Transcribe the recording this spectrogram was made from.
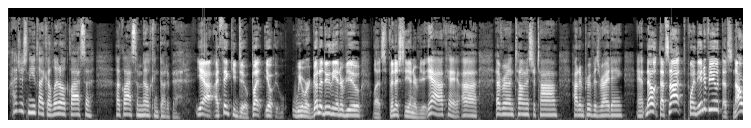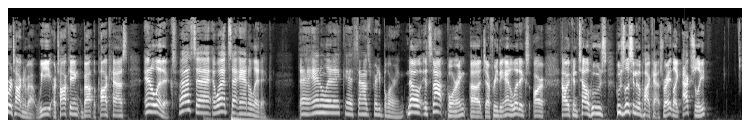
I just need like a little glass of a glass of milk and go to bed. Yeah, I think you do. But you know, we were gonna do the interview. Let's finish the interview. Yeah. Okay. Uh, everyone, tell Mr. Tom how to improve his writing. And No, that's not the point of the interview. That's not what we're talking about. We are talking about the podcast analytics. what's a what's a analytic? The analytic uh, sounds pretty boring. No, it's not boring, uh, Jeffrey. The analytics are how I can tell who's who's listening to the podcast, right? Like, actually,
